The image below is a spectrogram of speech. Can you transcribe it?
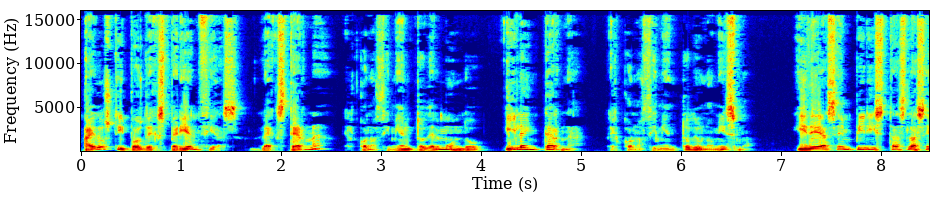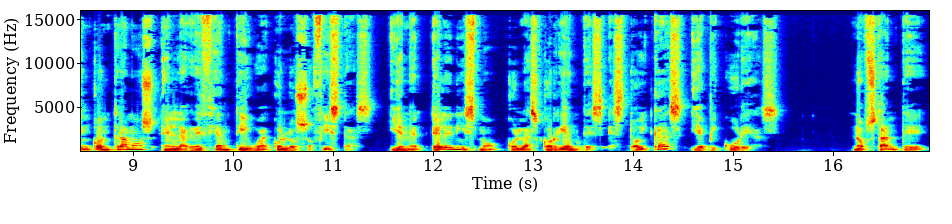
Hay dos tipos de experiencias, la externa, el conocimiento del mundo, y la interna, el conocimiento de uno mismo. Ideas empiristas las encontramos en la Grecia antigua con los sofistas y en el helenismo con las corrientes estoicas y epicúreas. No obstante,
